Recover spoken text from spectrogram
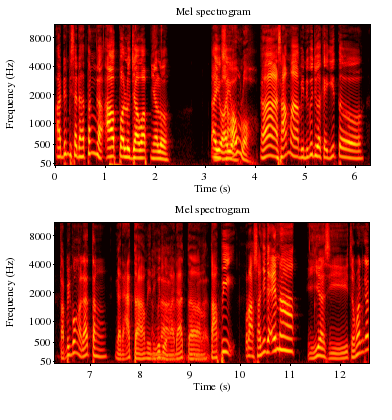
Aden bisa datang nggak? Apa lu jawabnya lo? Ayo, Insya ayo. Allah. Ah, sama. Bini gue juga kayak gitu. Tapi gue nggak datang. Nggak datang, bini gue juga nggak datang. Tapi rasanya nggak enak. Iya sih, cuman kan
